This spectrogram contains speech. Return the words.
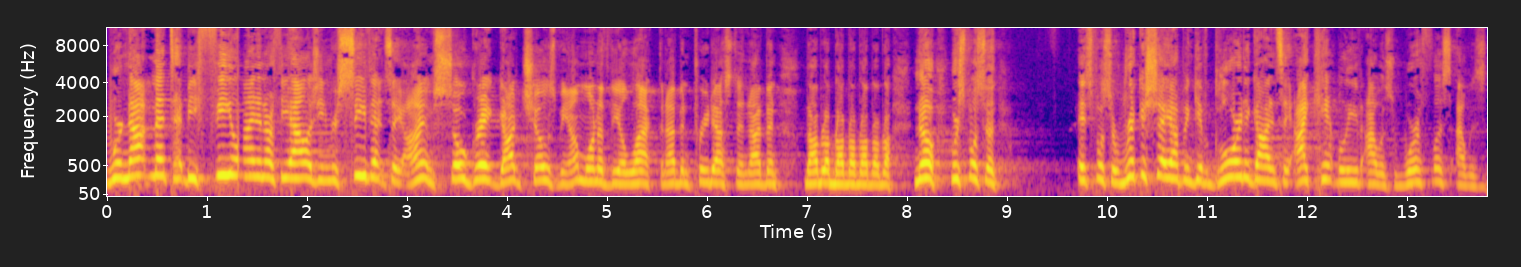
We're not meant to be feline in our theology and receive that and say, I am so great, God chose me, I'm one of the elect, and I've been predestined, and I've been blah, blah, blah, blah, blah, blah, blah. No, we're supposed to, it's supposed to ricochet up and give glory to God and say, I can't believe I was worthless, I was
